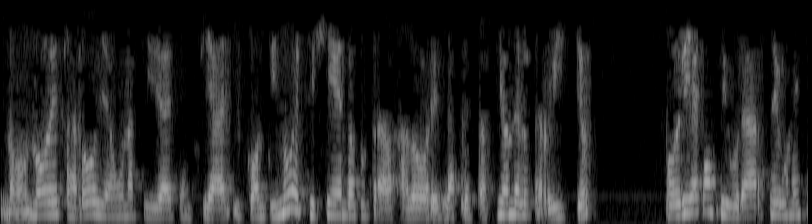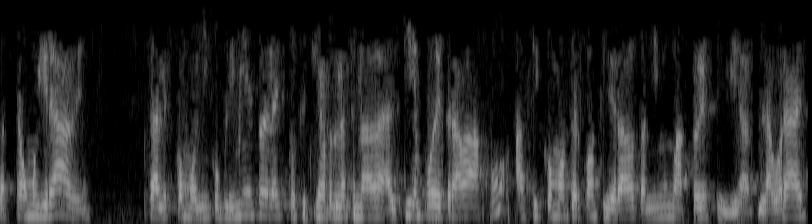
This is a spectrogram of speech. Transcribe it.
no, no desarrollan una actividad esencial y continúa exigiendo a sus trabajadores la prestación de los servicios, podría configurarse una infracción muy grave, tales como el incumplimiento de la disposición relacionada al tiempo de trabajo, así como ser considerado también un acto de actividad laboral.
